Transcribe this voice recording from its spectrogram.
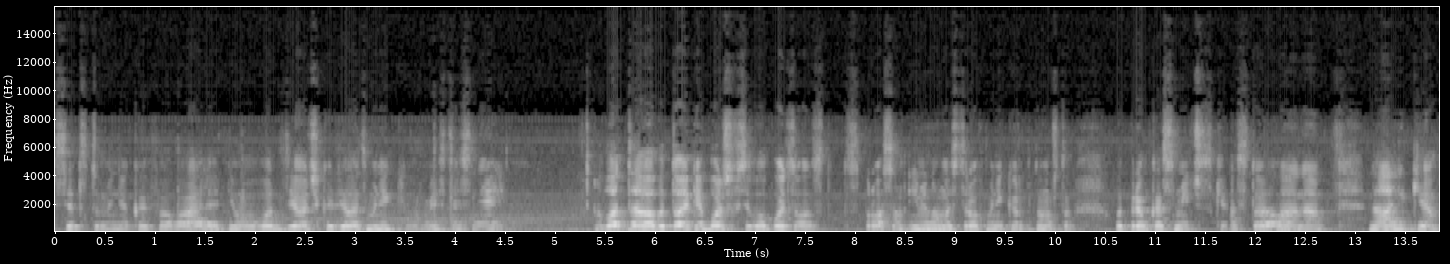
Все тут у меня кайфовали от него. Вот девочка делает маникюр вместе с ней. Вот а, в итоге больше всего пользовалась спросом именно у мастеров маникюр, потому что вот прям космически. А стоила она на Алике,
